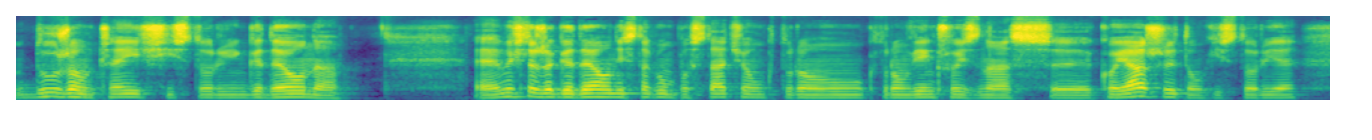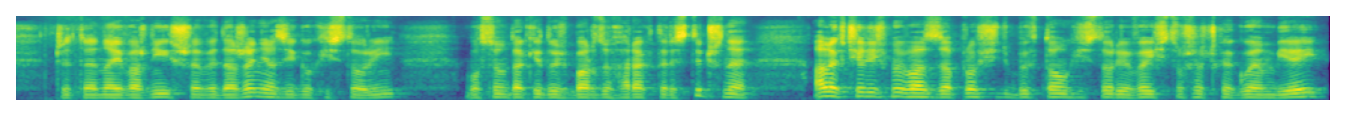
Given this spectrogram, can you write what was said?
dużą część historii Gedeona. Myślę, że Gedeon jest taką postacią, którą, którą większość z nas kojarzy, tą historię, czy te najważniejsze wydarzenia z jego historii, bo są takie dość bardzo charakterystyczne, ale chcieliśmy Was zaprosić, by w tą historię wejść troszeczkę głębiej,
